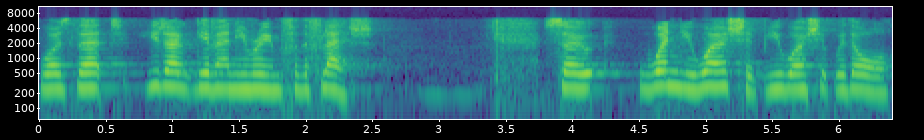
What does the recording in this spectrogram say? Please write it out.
was that you don't give any room for the flesh. So when you worship, you worship with all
